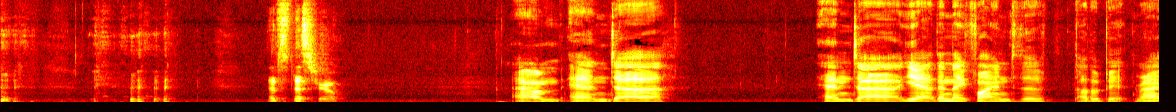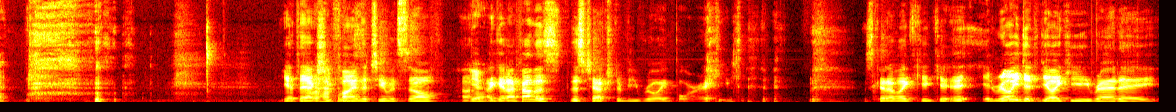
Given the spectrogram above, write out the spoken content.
that's that's true. Um, and uh, and uh, yeah, then they find the other bit, right? You they actually find the tomb itself. Uh, Yeah. Again, I found this this chapter to be really boring. it's kind of like it, it really did feel like he read a,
